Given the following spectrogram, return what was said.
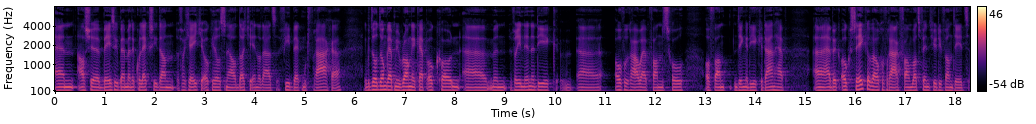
En als je bezig bent met een collectie, dan vergeet je ook heel snel dat je inderdaad feedback moet vragen. Ik bedoel, don't get me wrong, ik heb ook gewoon uh, mijn vriendinnen die ik overgehouden heb van de school of van dingen die ik gedaan heb, uh, heb ik ook zeker wel gevraagd van wat vinden jullie van dit?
